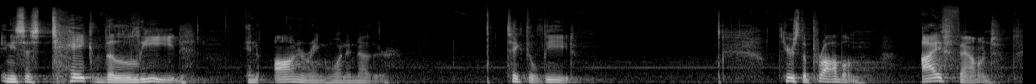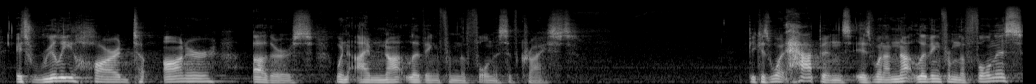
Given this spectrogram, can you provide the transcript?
And he says, Take the lead in honoring one another. Take the lead. Here's the problem I found it's really hard to honor others when I'm not living from the fullness of Christ. Because what happens is when I'm not living from the fullness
